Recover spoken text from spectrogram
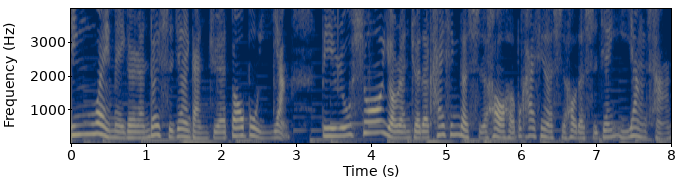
因为每个人对时间的感觉都不一样，比如说，有人觉得开心的时候和不开心的时候的时间一样长，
